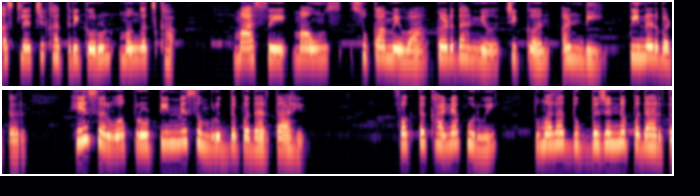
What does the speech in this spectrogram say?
असल्याची खात्री करून मगच खा. मासे मांस सुकामेवा कडधान्य चिकन अंडी पीनट बटर हे सर्व प्रोटीनने समृद्ध पदार्थ आहे. फक्त खाण्यापूर्वी तुम्हाला दुग्धजन्य पदार्थ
